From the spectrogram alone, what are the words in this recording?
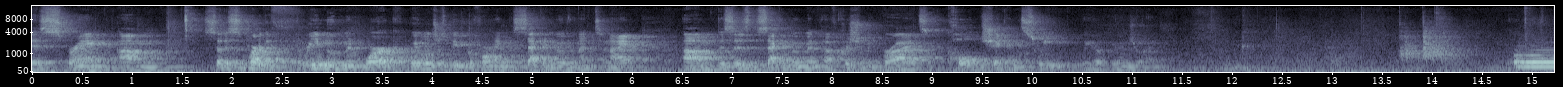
this spring. Um, so this is part of a three-movement work. We will just be performing the second movement tonight. Um, this is the second movement of Christian McBride's Cold Chicken Suite. We hope you enjoy.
